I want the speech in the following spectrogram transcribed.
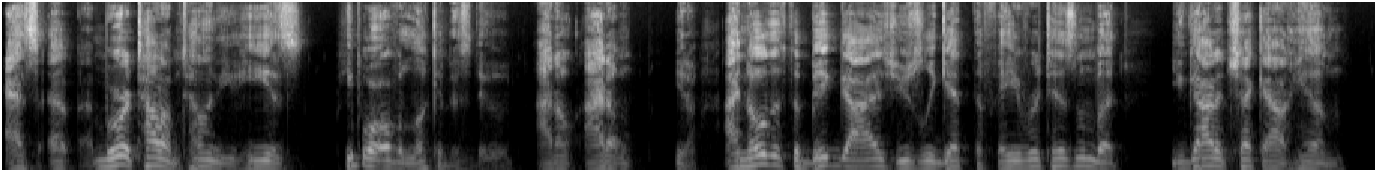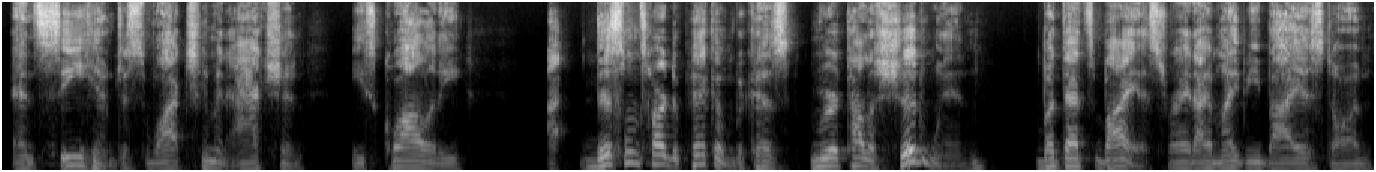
as uh, Muratalla, I'm telling you, he is people are overlooking this dude. I don't, I don't, you know, I know that the big guys usually get the favoritism, but you got to check out him and see him. Just watch him in action. He's quality this one's hard to pick him because Muratalla should win, but that's bias, right? I might be biased on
